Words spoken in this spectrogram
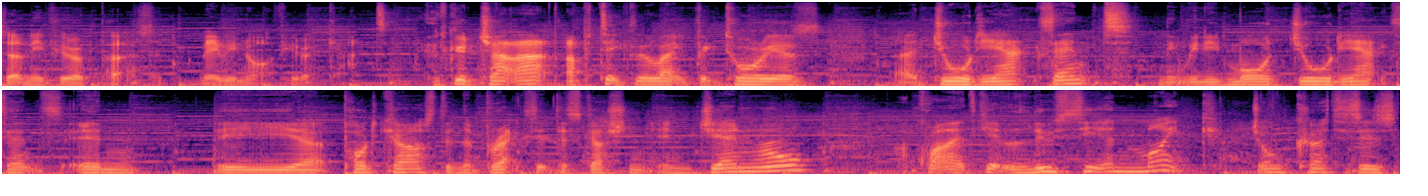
Certainly if you're a person, maybe not if you're a cat. It was good chat that. I particularly like Victoria's uh, Geordie accent. I think we need more Geordie accents in the uh, podcast, in the Brexit discussion in general. I'd quite like to get Lucy and Mike, John Curtice's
